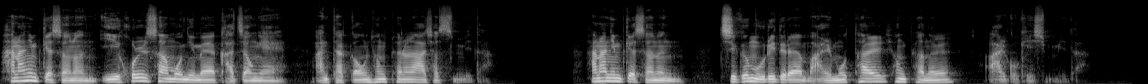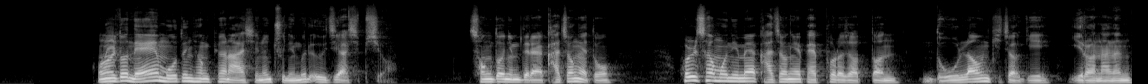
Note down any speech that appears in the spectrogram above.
하나님께서는 이 홀사모님의 가정에 안타까운 형편을 하셨습니다. 하나님께서는 지금 우리들의 말 못할 형편을 알고 계십니다. 오늘도 내 모든 형편 아시는 주님을 의지하십시오. 성도님들의 가정에도 홀사모님의 가정에 베풀어졌던 놀라운 기적이 일어나는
